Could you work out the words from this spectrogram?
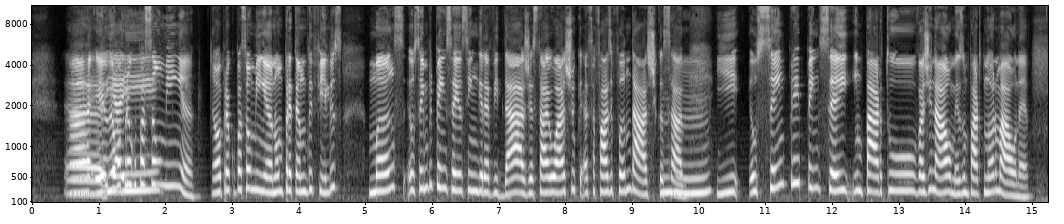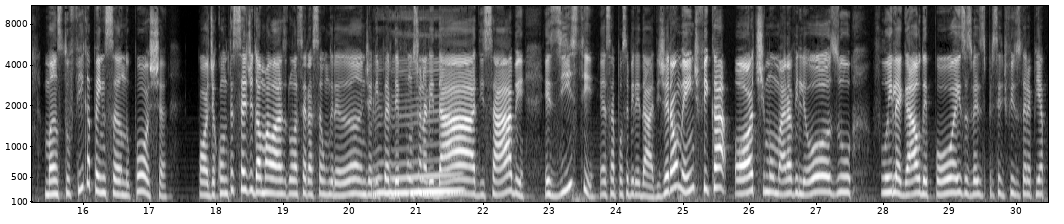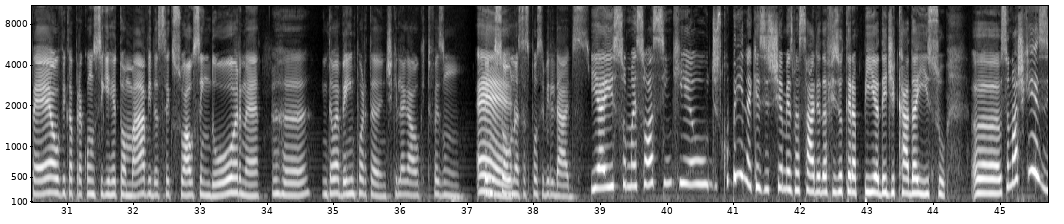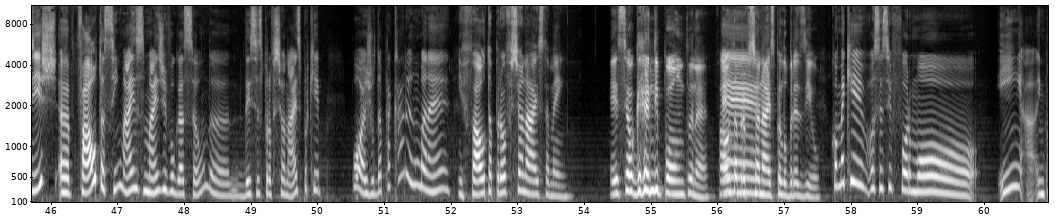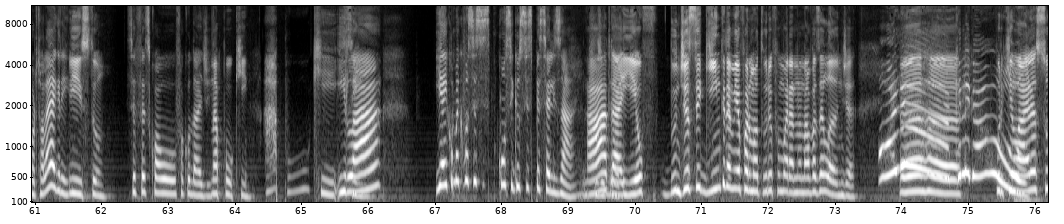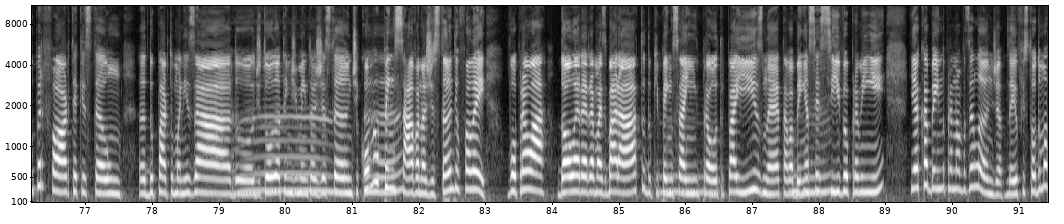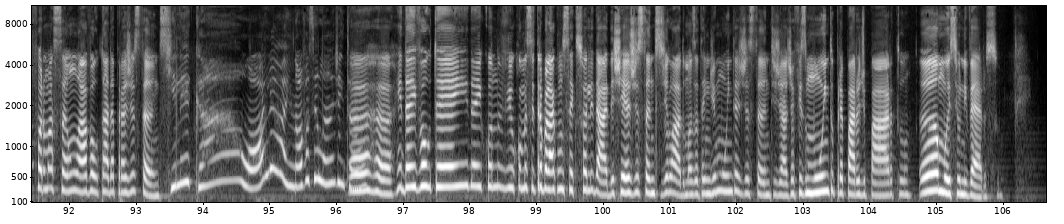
Ah, e é uma aí- preocupação minha. É uma preocupação minha. Eu não pretendo ter filhos, mas eu sempre pensei assim, engravidar, gestar, eu acho que essa fase fantástica, sabe? Uhum. E eu sempre pensei em parto vaginal, mesmo parto normal, né? Mas tu fica pensando, poxa, pode acontecer de dar uma la- laceração grande, ali perder Uhum. funcionalidade, sabe? Existe essa possibilidade. Geralmente fica ótimo, maravilhoso, flui legal depois, às vezes precisa de fisioterapia pélvica para conseguir retomar a vida sexual sem dor, né? Aham. Então é bem importante. Que legal que tu fez um É. pensou nessas possibilidades. E aí, isso, mas só assim que eu descobri, né, que existia mesmo essa área da fisioterapia dedicada a isso. Ah, você não acha que existe, ah, falta, assim, mais, mais divulgação da- desses profissionais? Porque, pô, ajuda pra caramba, né? E falta profissionais também. Esse é o grande ponto, né? Falta É. profissionais pelo Brasil. Como é que você se formou em, em Porto Alegre? Isto, Você fez qual faculdade? na PUC. Ah, PUC. E Sim. lá... E aí, como é que você se- conseguiu se especializar Ah, daí eu, no dia seguinte da minha formatura, eu fui morar na Nova Zelândia. Olha! Que legal! Porque lá era super forte a questão uh, do parto humanizado, de todo o atendimento à gestante. Como eu aham. pensava na gestante, eu falei, vou pra lá. Dólar era mais barato do que pensar em ir pra outro país, né? Tava bem acessível pra mim ir. E acabei indo pra Nova Zelândia. Daí eu fiz toda uma formação lá voltada pra gestantes. Que legal! Olha, em Nova Zelândia, então. Aham. E daí voltei, e daí quando vi, eu comecei a trabalhar com sexualidade. Deixei as gestantes de lado, mas atendi muitas gestantes já. Já fiz muito preparo de parto. Amo esse universo.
